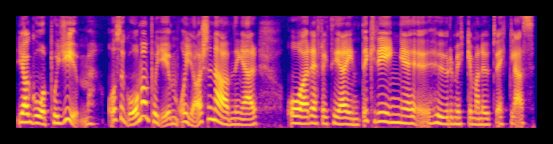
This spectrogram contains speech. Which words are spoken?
Jag går på gym och så går man på gym och gör sina övningar och reflekterar inte kring eh, hur mycket man utvecklas.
